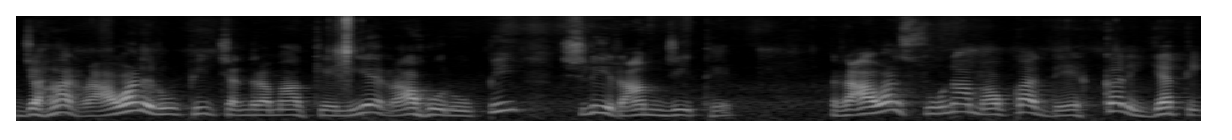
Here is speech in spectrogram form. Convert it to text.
जहाँ रावण रूपी चंद्रमा के लिए राहु रूपी श्री राम जी थे। रावण सूना मौका देखकर यति,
